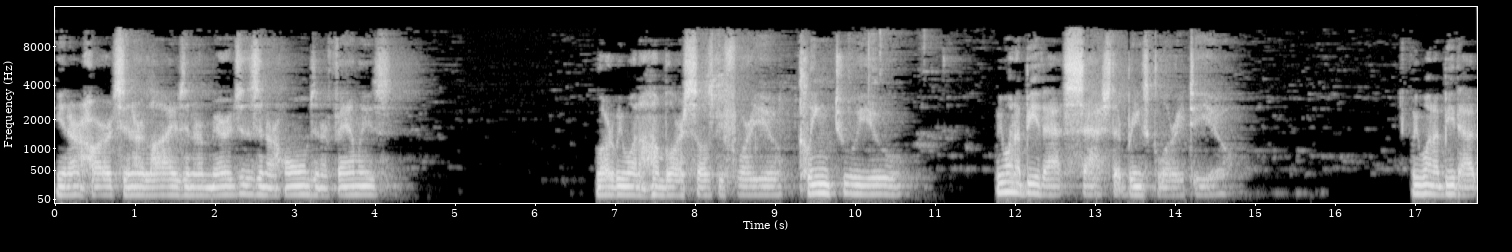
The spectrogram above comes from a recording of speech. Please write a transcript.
in our hearts, in our lives, in our marriages, in our homes, in our families. Lord, we want to humble ourselves before you, cling to you. We want to be that sash that brings glory to you. We want to be that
